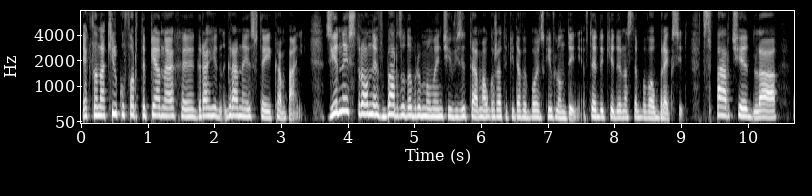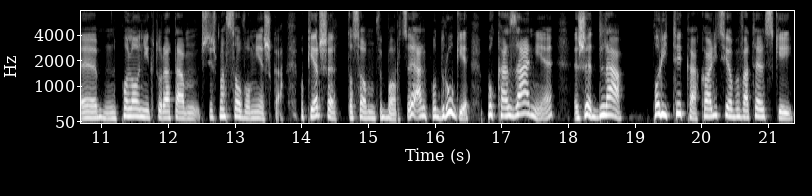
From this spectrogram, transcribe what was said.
jak to na kilku fortepianach e, gra, grane jest w tej kampanii. Z jednej strony w bardzo dobrym momencie wizyta Małgorzaty Kidawy-Błońskiej w Londynie, wtedy, kiedy następował Brexit. Wsparcie dla e, Polonii, która tam przecież masowo mieszka. Po pierwsze, to są wyborcy, ale po drugie, pokazanie, że dla polityka Koalicji Obywatelskiej,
